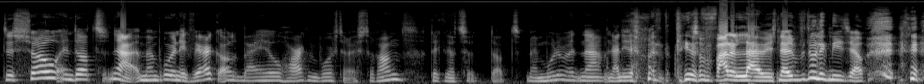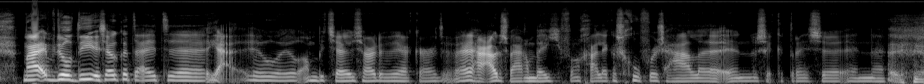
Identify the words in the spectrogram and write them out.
dus zo en dat. Nou, mijn broer en ik werken allebei heel hard. Mijn broer heeft een restaurant. Ik denk dat, ze, dat mijn moeder met name... Nou, niet dat klinkt alsof mijn vader lui is. Nee, dat bedoel ik niet zo. maar ik bedoel, die is ook altijd eh, ja, heel, heel ambitieus, harde werker. Haar ouders waren een beetje van, ga lekker schroefers halen en secretaresse. En eh, Ja.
